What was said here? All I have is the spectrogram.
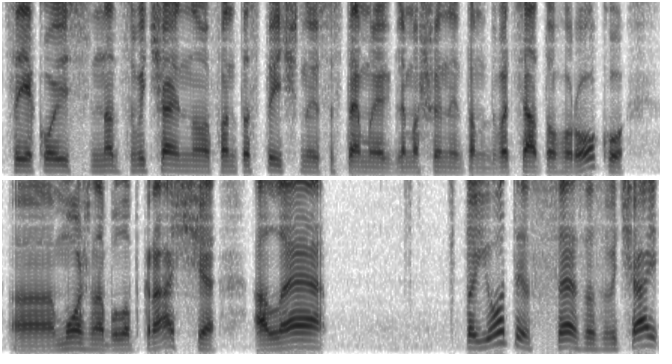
це якоюсь надзвичайно фантастичною системою, як для машини там 20-го року. Е, Можна було б краще, але в Toyota все зазвичай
